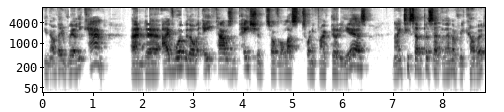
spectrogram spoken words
You know, they really can. And uh, I've worked with over 8,000 patients over the last 25, 30 years. 97% of them have recovered,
